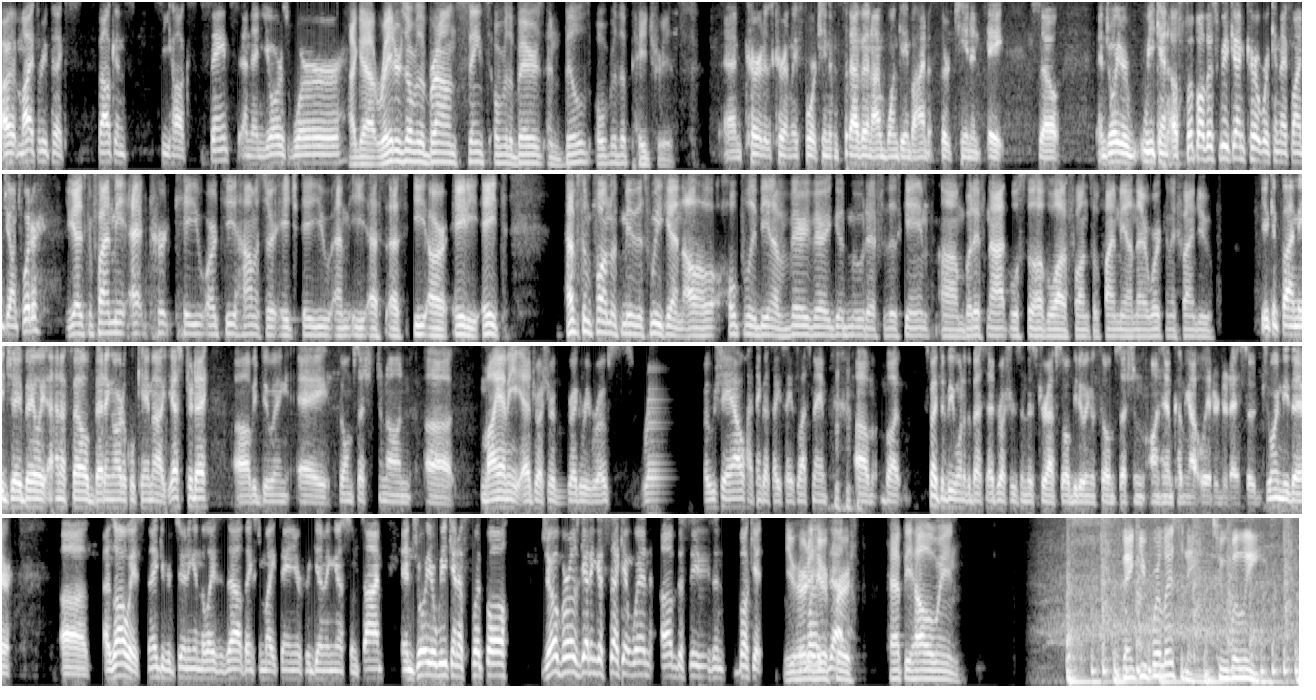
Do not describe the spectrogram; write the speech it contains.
right, my three picks: Falcons, Seahawks, Saints, and then yours were. I got Raiders over the Browns, Saints over the Bears, and Bills over the Patriots. And Kurt is currently 14 and seven. I'm one game behind at 13 and eight. So, enjoy your weekend of football this weekend. Kurt, where can they find you on Twitter? You guys can find me at Kurt K U R T Haumesser H A U M E S S E R 88. Have some fun with me this weekend. I'll hopefully be in a very, very good mood after this game. Um, but if not, we'll still have a lot of fun. So find me on there. Where can they find you? You can find me Jay Bailey NFL betting article came out yesterday. I'll be doing a film session on uh, Miami edge rusher Gregory Rose Rogeau. I think that's how you say his last name. um, but expected to be one of the best edge rushers in this draft, so I'll be doing a film session on him coming out later today. So join me there. Uh, as always, thank you for tuning in to Laces Out. Thanks to Mike Tanier for giving us some time. Enjoy your weekend of football. Joe Burrow's getting a second win of the season. Book it. You heard it here out. first. Happy Halloween. Thank you for listening to Bleav.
